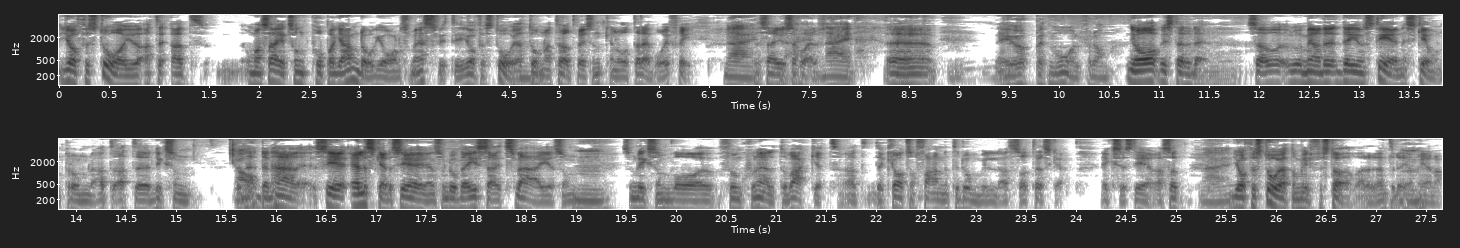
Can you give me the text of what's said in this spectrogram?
jag förstår ju att, att om man säger ett sånt propagandaorgan som SVT, jag förstår ju att de naturligtvis inte kan låta det vara i fri. Nej. Det säger ju sig nej, självt. Nej, Eh, det är ju öppet mål för dem. ja, visst är det det. Så jag menar, det, det är ju en sten i skon på dem att, att eh, liksom den här, Ja. den här se, älskade serien som då visar ett Sverige som, Mm. som liksom var funktionellt och vackert. Att det är klart som fan inte de vill alltså, att det ska existera. Så att. Jag förstår ju att de vill förstöra det, det är inte det Mm. jag menar.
